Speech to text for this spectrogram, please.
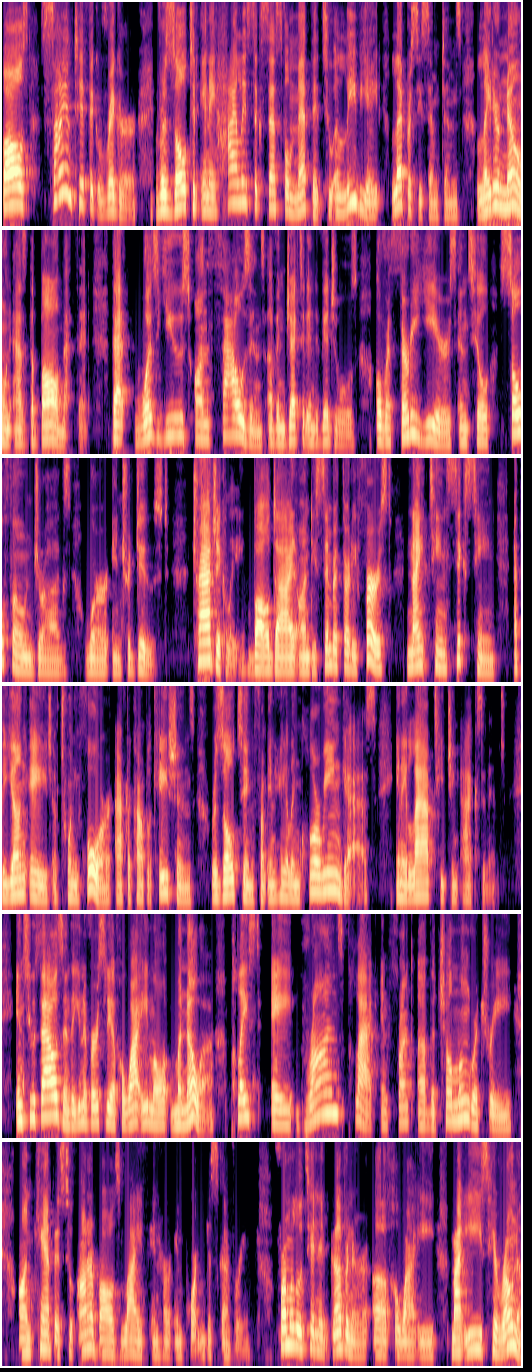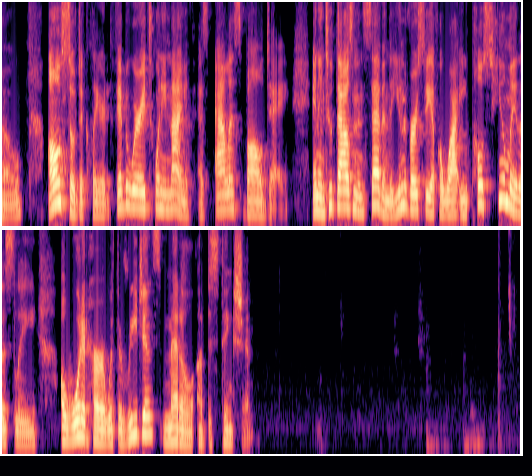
Ball's scientific rigor resulted in a highly successful method to alleviate leprosy symptoms, later known as the Ball method, that was used on thousands of injected individuals over 30 years until sulfone drugs were introduced. Tragically, Ball died on December 31st, 1916 at the young age of 24 after complications resulting from inhaling chlorine gas in a lab teaching accident. In 2000, the University of Hawaii Manoa placed a bronze plaque in front of the chaulmoogra tree on campus to honor Ball's life and her important discovery. Former Lieutenant Governor of Hawaii, Mazie Hirono, also declared February 29th as Alice Ball Day. And in 2007, the University of Hawaii posthumously awarded her with the Regents Medal of Distinction.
